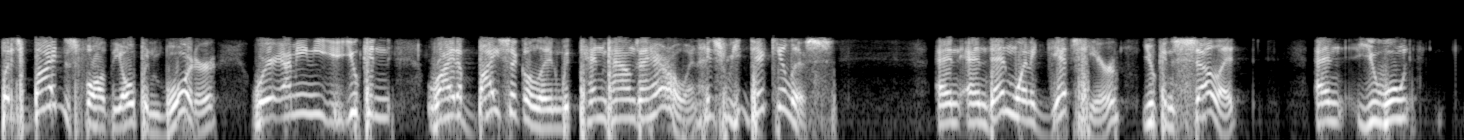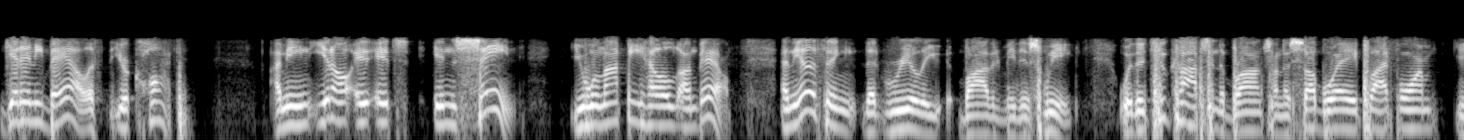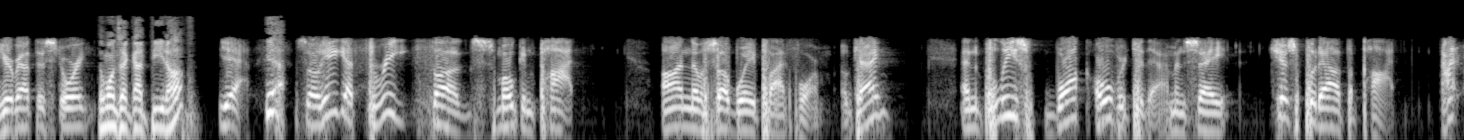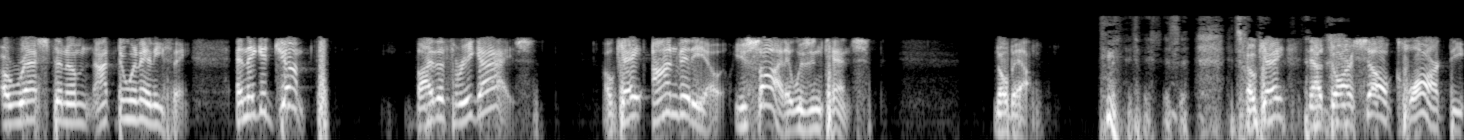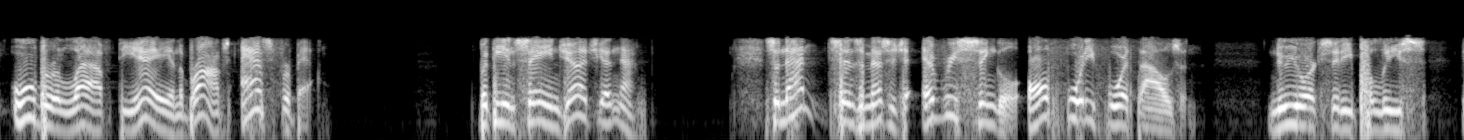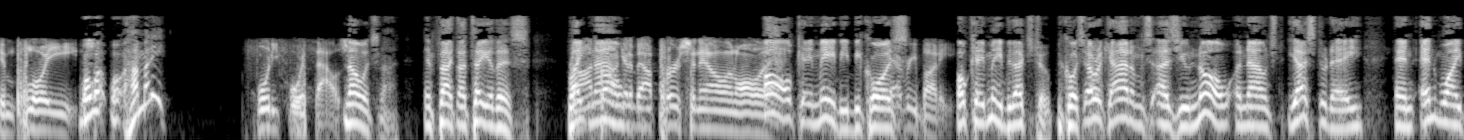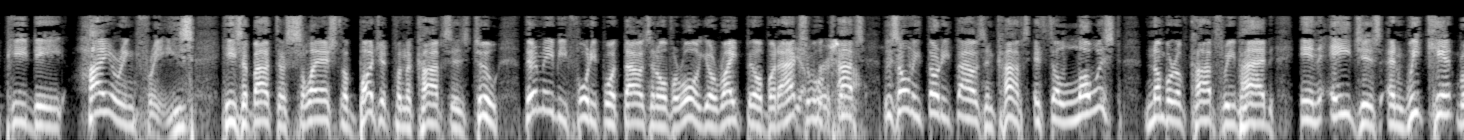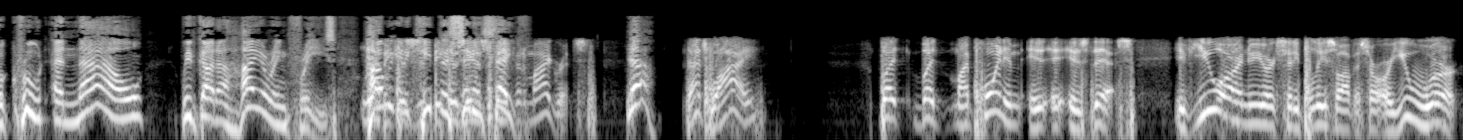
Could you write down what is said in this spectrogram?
But it's Biden's fault, the open border, where, I mean, you, you can ride a bicycle in with 10 pounds of heroin. It's ridiculous. And, and then when it gets here, you can sell it and you won't get any bail if you're caught. I mean, you know, it, it's insane. You will not be held on bail. And the other thing that really bothered me this week were the two cops in the Bronx on the subway platform. You hear about this story? the ones that got beat up? Yeah. Yeah. So he got three thugs smoking pot on the subway platform, okay? And the police walk over to them and say, just put out the pot. Not arresting them, not doing anything. And they get jumped by the three guys, okay? On video. You saw it, it was intense. No bail. It's- Okay? now, Darcel Clark, the uber left DA in the Bronx, asked for bail. But the insane judge said, no. So that sends a message to every single, all 44,000 New York City police employees. Well, what, what, how many? 44,000. No, it's not. In fact, I'll tell you this. Right I'm now. talking about personnel and all of that. Oh, okay, maybe because Everybody. Okay, maybe that's true. Because Eric Adams, as you know, announced yesterday an NYPD hiring freeze. He's about to slash the budget from the cops is too. There may be 44,000 overall. You're right, Bill, but actual personnel. cops, there's only 30,000 cops. It's the lowest number of cops we've had in ages, and we can't recruit. And now we've got a hiring freeze. Yeah, How are we going to keep the city have to pay safe? Migrants. Yeah. That's why. But but my point is, is this: if you are a New York City police officer, or you work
